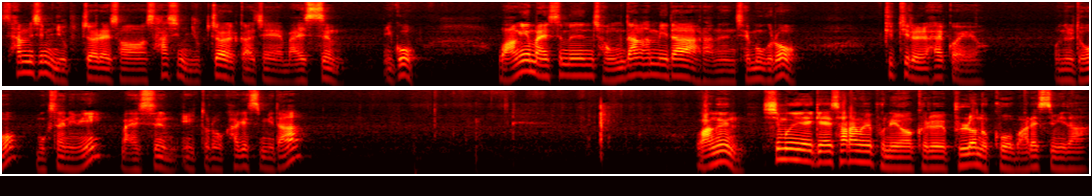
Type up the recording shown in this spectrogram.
36절에서 46절까지의 말씀이고 왕의 말씀은 정당합니다 라는 제목으로 큐티를 할 거예요. 오늘도 목사님이 말씀 읽도록 하겠습니다. 왕은 시므이에게 사람을 보내어 그를 불러놓고 말했습니다.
